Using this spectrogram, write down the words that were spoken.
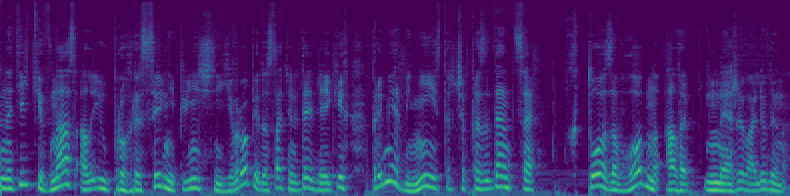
не тільки в нас, але і у прогресивній північній Європі достатньо людей, для яких прем'єр-міністр чи президент це хто завгодно, але не жива людина.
